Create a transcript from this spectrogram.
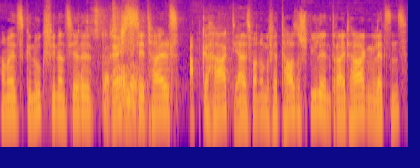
Haben wir jetzt genug finanzielle ja, Rechtsdetails abgehakt? Ja, es waren ungefähr 1000 Spiele in drei Tagen letztens.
